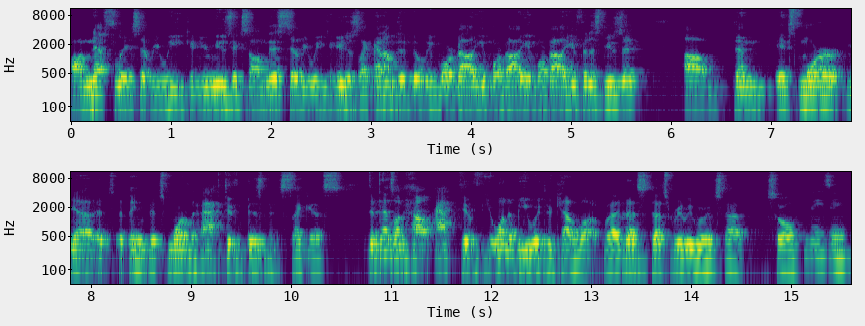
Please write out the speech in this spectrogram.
on Netflix every week and your music's on this every week and you're just like, man, I'm just building more value, more value, more value for this music. Um, then it's more, yeah, it's, I think it's more of an active business, I guess. Depends on how active you want to be with your catalog, right? That's that's really where it's at. So Amazing.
